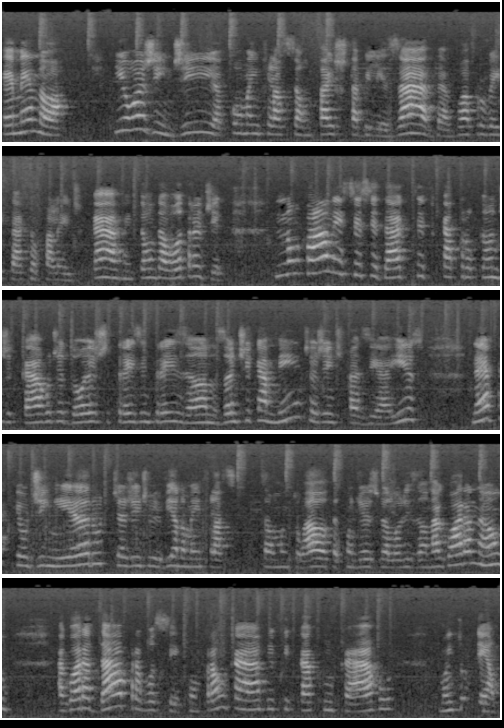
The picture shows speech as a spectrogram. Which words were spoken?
é menor. E hoje em dia, como a inflação está estabilizada, vou aproveitar que eu falei de carro, então dá outra dica. Não há necessidade de ficar trocando de carro de dois, de três em três anos. Antigamente a gente fazia isso, né? Porque o dinheiro, a gente vivia numa inflação muito alta, com dinheiro desvalorizando. Agora não. Agora dá para você comprar um carro e ficar com o carro muito tempo.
